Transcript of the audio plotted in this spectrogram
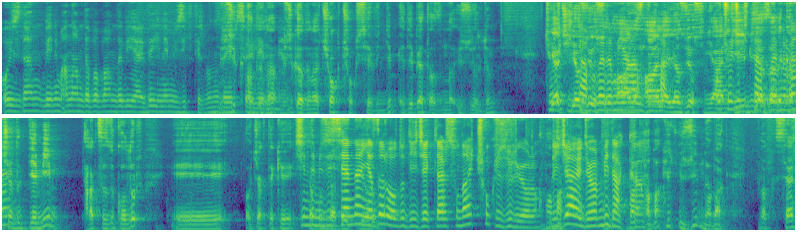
O yüzden benim anam da babam da bir yerde yine müziktir. Bunu da hep Müzik söylerim adına, yani. müzik adına çok çok sevindim. Edebiyat adına üzüldüm. Çocuk Gerçi yazıyorsun, hala, yazdım. hala Bak, yazıyorsun. Yani iyi bir yazarı ben- kaçırdık demeyeyim. Haksızlık olur. Ee, Ocak'taki Şimdi müzisyenden bekliyorum. yazar oldu diyecekler Sunay. Çok üzülüyorum. Ama bak- Rica ediyorum bir dakika. Bak, bak hiç üzülme bak. Bak sen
